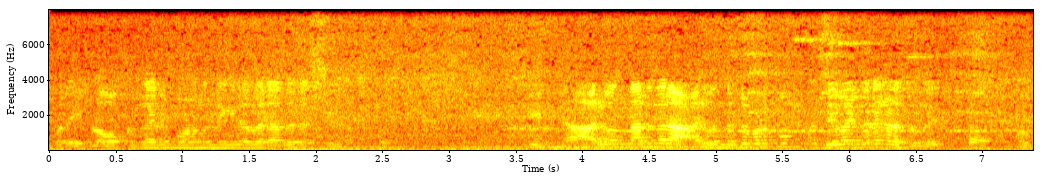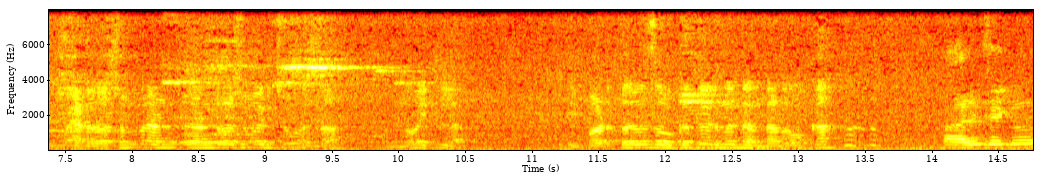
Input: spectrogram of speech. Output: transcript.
ഇവിടെ ഈ ബ്ലോക്കും കാര്യം പോകണമെന്നുണ്ടെങ്കിൽ അത് വരാതെ രക്ഷയില്ല. പിന്നെ ആര് വന്നാലും ആര് വന്നിട്ട് ഇവിടെ ഇപ്പം ഇതേമായിട്ട് തന്നെ കിടക്കുന്നത്. അപ്പം ഇടതുവശം രണ്ട് രണ്ട് പ്രാവശ്യം മരിച്ചു. എന്താ? ഒന്നും ആയിട്ടില്ല. ഇനിയിപ്പോ അടുത്ത സൗഖ്യത്തിൽ വരുന്നുണ്ട്. എന്താണ് നോക്കാം. ആര് വിജയിക്കുന്നു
